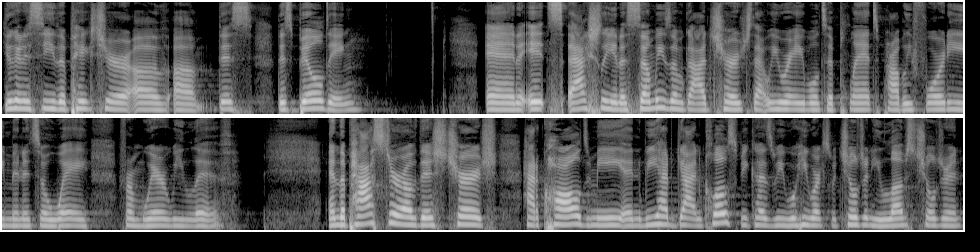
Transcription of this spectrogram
You're going to see the picture of um, this, this building and it's actually an Assemblies of God church that we were able to plant probably 40 minutes away from where we live. And the pastor of this church had called me, and we had gotten close because we he works with children. He loves children,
